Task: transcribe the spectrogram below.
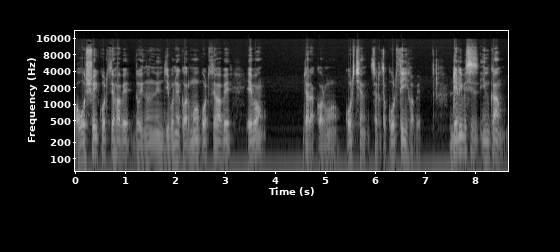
অবশ্যই করতে হবে, দৈনন্দিন জীবনে কর্মও করতে হবে এবং যারা কর্ম করছেন, সেটা তো করতেই হবে। ডেলি বেসিস ইনকাম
